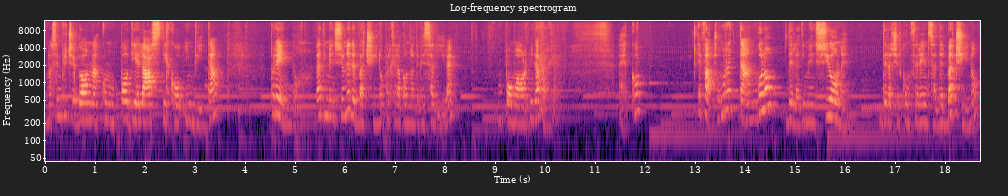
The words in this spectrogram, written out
una semplice gonna con un po' di elastico in vita prendo la dimensione del bacino perché la gonna deve salire un po' morbida perché ecco e faccio un rettangolo della dimensione della circonferenza del bacino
